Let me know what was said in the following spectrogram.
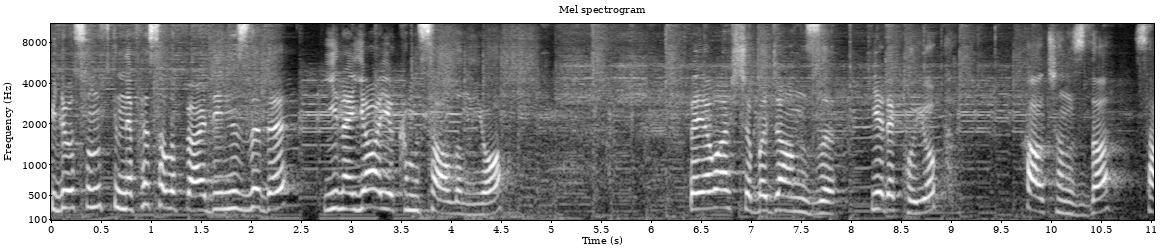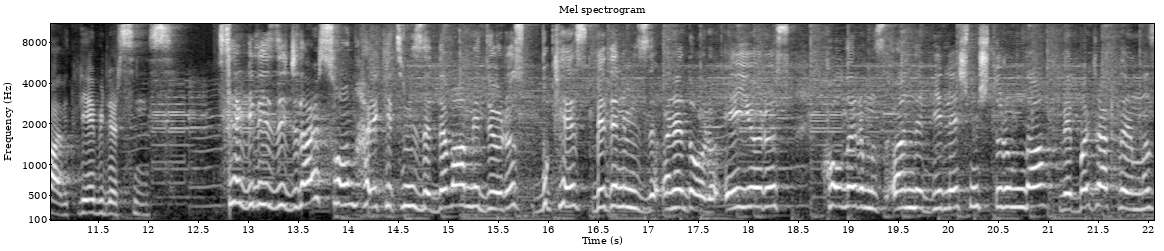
Biliyorsunuz ki nefes alıp verdiğinizde de yine yağ yakımı sağlanıyor. Ve yavaşça bacağınızı yere koyup kalçanızı da sabitleyebilirsiniz. Sevgili izleyiciler son hareketimizle devam ediyoruz. Bu kez bedenimizi öne doğru eğiyoruz. Kollarımız önde birleşmiş durumda ve bacaklarımız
